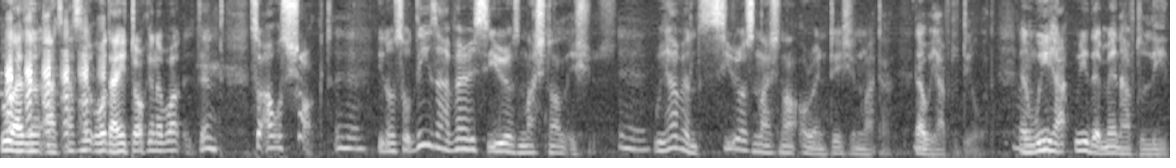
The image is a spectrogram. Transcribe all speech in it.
who hasn't asked. I said, what are you talking about? Then, so I was shocked. Mm-hmm. You know, so these are very serious national issues. We have a serious national orientation matter that we have to deal with, and we ha- we the men have to lead.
